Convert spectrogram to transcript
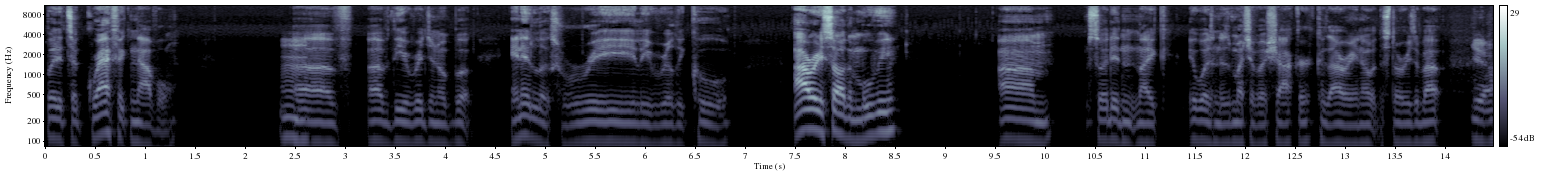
but it's a graphic novel Mm. of of the original book, and it looks really really cool. I already saw the movie, um, so it didn't like it wasn't as much of a shocker because I already know what the story's about yeah.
